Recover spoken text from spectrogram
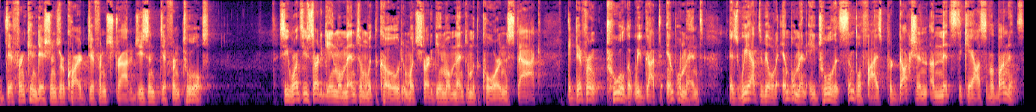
Different conditions require different strategies and different tools. See, once you start to gain momentum with the code and once you start to gain momentum with the core and the stack, the different tool that we've got to implement is we have to be able to implement a tool that simplifies production amidst the chaos of abundance.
